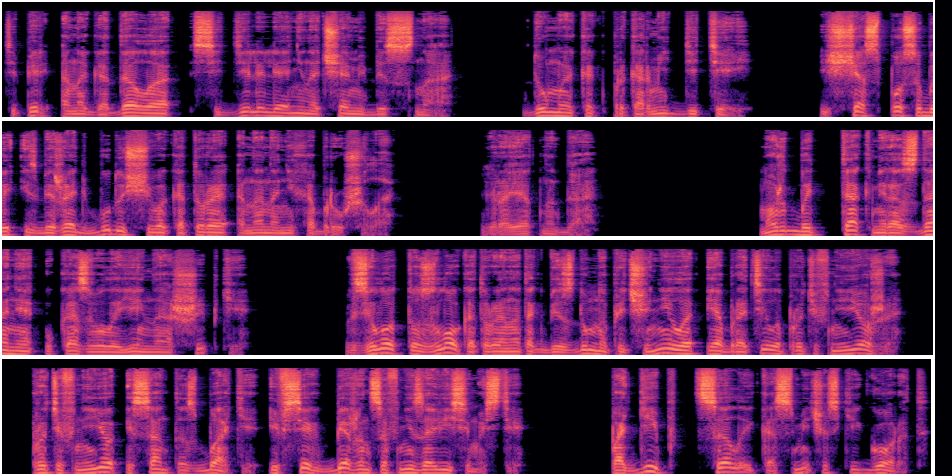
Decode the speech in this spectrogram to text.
Теперь она гадала, сидели ли они ночами без сна, думая, как прокормить детей, ища способы избежать будущего, которое она на них обрушила. Вероятно, да. Может быть, так мироздание указывало ей на ошибки? Взяло то зло, которое она так бездумно причинила, и обратило против нее же. Против нее и Сантос-Баки, и всех беженцев независимости. Погиб целый космический город.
